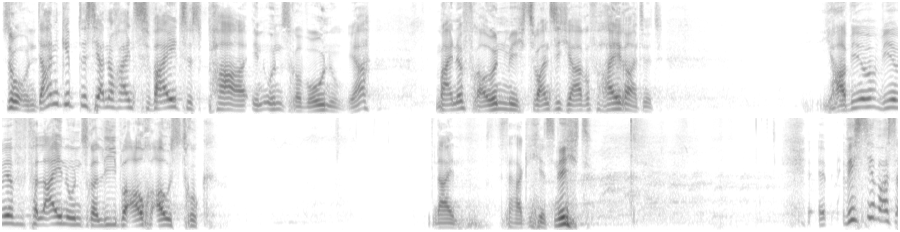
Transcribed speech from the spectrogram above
So, und dann gibt es ja noch ein zweites Paar in unserer Wohnung, ja? Meine Frau und mich, 20 Jahre verheiratet. Ja, wir, wir, wir verleihen unserer Liebe auch Ausdruck. Nein, sage ich jetzt nicht. Äh, wisst ihr, was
